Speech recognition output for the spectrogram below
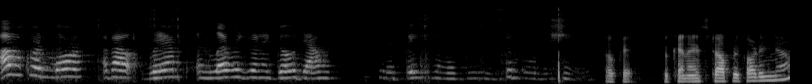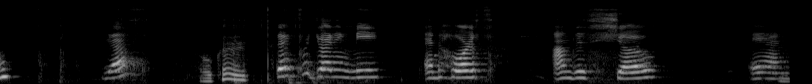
I'll record more about ramps and levers when I go down to the basement and do some simple machines. Okay. So can I stop recording now? Okay. Thanks for joining me and Horace on this show. And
